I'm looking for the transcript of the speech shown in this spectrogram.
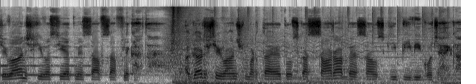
शिवांश की वसीयत में साफ़ साफ़ लिखा था। अगर शिवांश मरता है तो उसका सारा पैसा उसकी बीवी को जाएगा।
